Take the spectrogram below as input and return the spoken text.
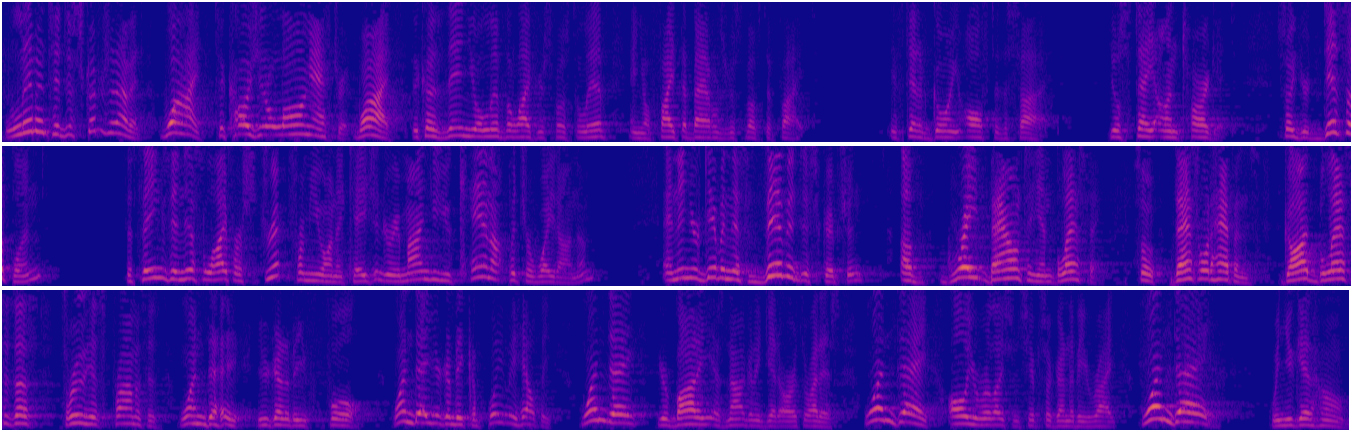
limited description of it. Why? To cause you to long after it. Why? Because then you'll live the life you're supposed to live and you'll fight the battles you're supposed to fight instead of going off to the side. You'll stay on target. So you're disciplined. The things in this life are stripped from you on occasion to remind you you cannot put your weight on them. And then you're given this vivid description of great bounty and blessing. So that's what happens. God blesses us through his promises. One day you're going to be full. One day you're going to be completely healthy. One day your body is not going to get arthritis. One day all your relationships are going to be right. One day when you get home.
